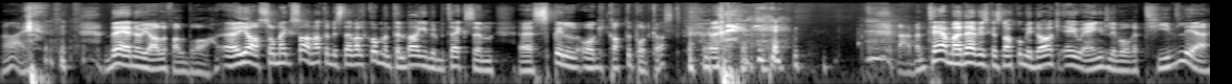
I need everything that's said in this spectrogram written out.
Nei. Det er nå i alle fall bra. Eh, Ja, som jeg sa nettopp i sted, velkommen til Bergen bibliotek sin eh, spill- og kattepodkast. Nei, men temaet det vi skal snakke om i dag, er jo egentlig våre tidlige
